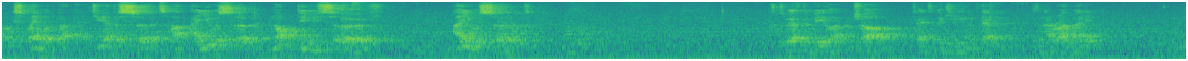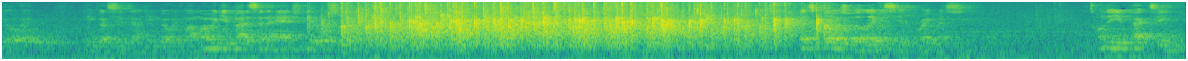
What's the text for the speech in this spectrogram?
I'll explain what. Do you have a servant's heart? Are you a servant? Not do you serve. Are you a servant? Because we have to be like a child, to the kingdom of heaven. Isn't that right? You go. You can go sit down. You can go with mum. When we give Madison a hand, she did awesome. Let's close with a legacy of greatness. On the impact team,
